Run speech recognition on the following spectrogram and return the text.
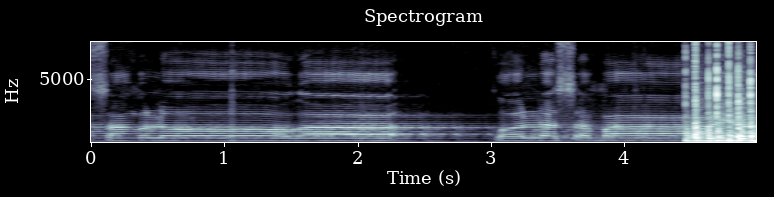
ਸੰਗ ਲੋਗਾ ਕੁਲ ਸਬਾਇਆ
